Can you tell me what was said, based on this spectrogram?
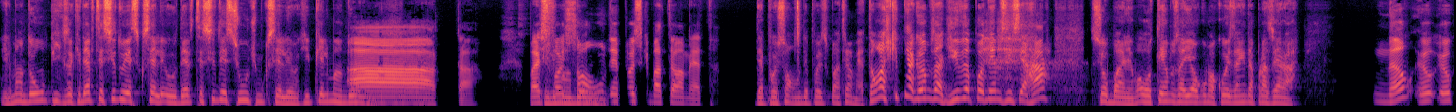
Ele mandou um Pix aqui. Deve ter sido esse que você leu. Deve ter sido esse último que você leu aqui, porque ele mandou. Ah, um. tá. Mas ele foi só um depois que bateu a meta. Depois só um depois que bateu a meta. Então acho que pagamos a dívida, podemos encerrar, seu Banner. Ou temos aí alguma coisa ainda para zerar? Não, eu, eu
